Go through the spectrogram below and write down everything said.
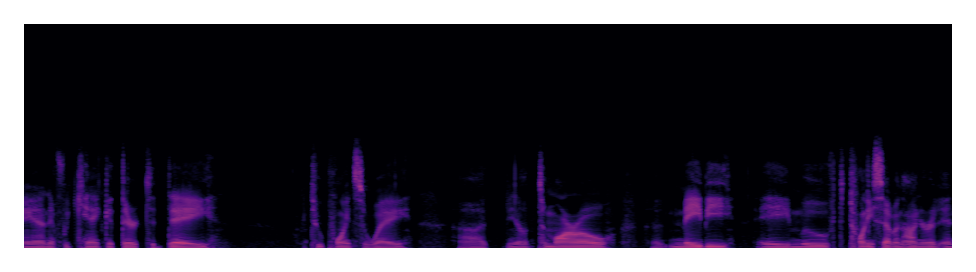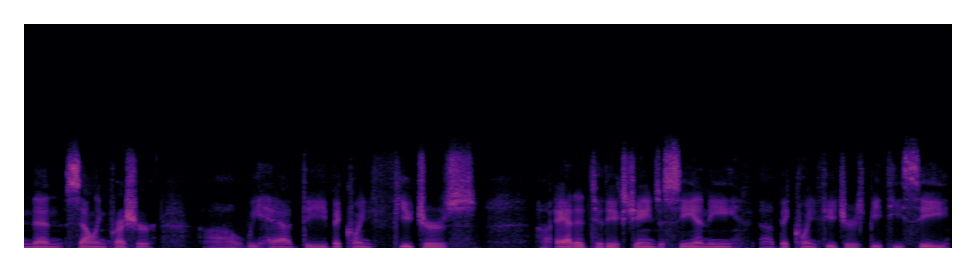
And if we can't get there today, two points away, uh, you know, tomorrow, uh, maybe a move to 2700 and then selling pressure. Uh, we had the Bitcoin futures uh, added to the exchange, the CME uh, Bitcoin futures, BTC.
